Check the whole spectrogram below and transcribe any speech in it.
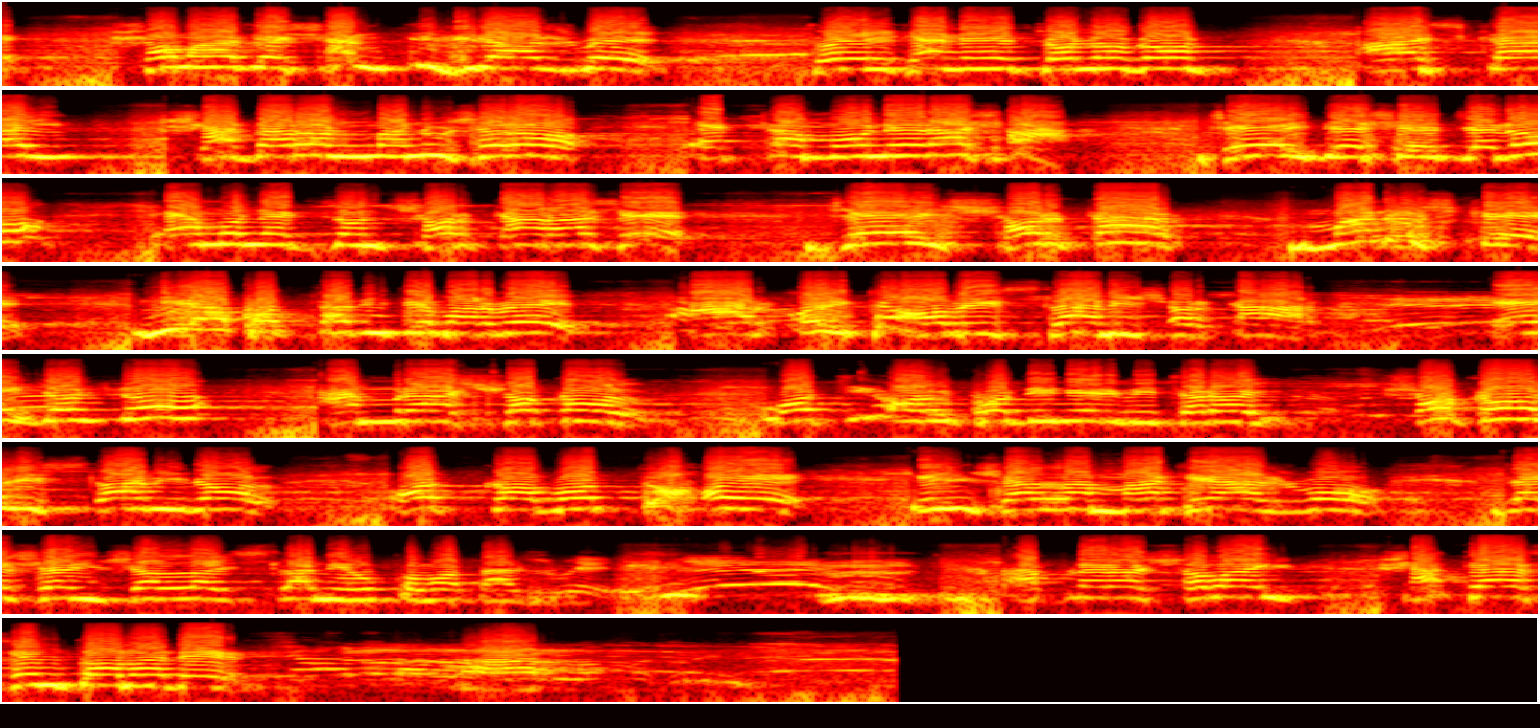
সমাজে শান্তি ফিরে আসবে। তো এখানে জনগণ, আজকাল সাধারণ মানুষেরও একটা মনের আশা যে দেশে যেন এমন একজন সরকার আসে যে সরকার মানুষকে নিরাপত্তা দিতে পারবে আর ওইটা হবে ইসলামী সরকার। এই জন্য আমরা সকল অতি অল্প দিনের ভিতরেই সকল ইসলামী দল ঐক্যবদ্ধ হয়ে ইনশাল্লাহ মাঠে আসব দেশে ইনশাল্লাহ ইসলামী হুকুমত আসবে। আপনারা সবাই সাথে আছেন তো আমাদের? আর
